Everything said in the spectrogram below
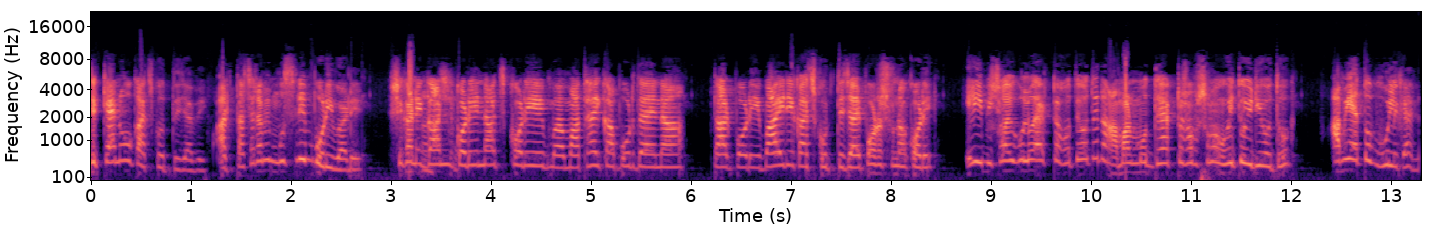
যে কেন কাজ করতে যাবে? আর তাছাড়া আমি মুসলিম পরিবারে। সেখানে গান আচ্ছা। করে নাচ করে মাথায় কাপড় দেয় না। তারপরে বাইরে কাজ করতে যায় পড়াশোনা করে। এই বিষয়গুলো একটা হতে হতে না আমার মধ্যে একটা সবসময় ওই তৈরি হতো। আমি এত ভুল কেন?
